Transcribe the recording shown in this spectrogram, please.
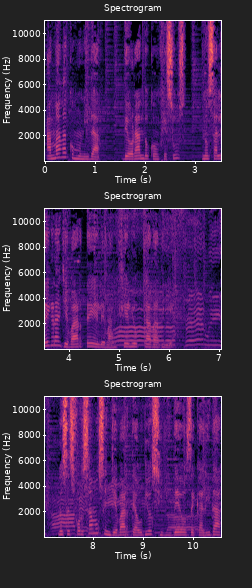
Amada comunidad, de Orando con Jesús, nos alegra llevarte el Evangelio cada día. Nos esforzamos en llevarte audios y videos de calidad,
